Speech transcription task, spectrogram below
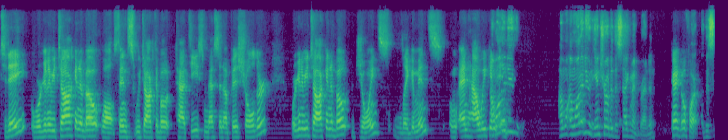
Today we're gonna be talking about well, since we talked about Tatis messing up his shoulder, we're gonna be talking about joints, ligaments, and how we can. I want to do. I want to do an intro to the segment, Brendan. okay, go for it. This.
